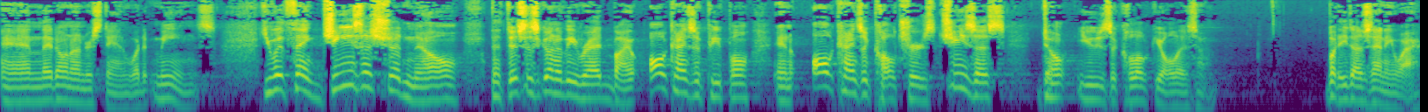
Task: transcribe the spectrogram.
And they don't understand what it means. You would think Jesus should know that this is going to be read by all kinds of people in all kinds of cultures. Jesus, don't use a colloquialism. But he does anyway.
